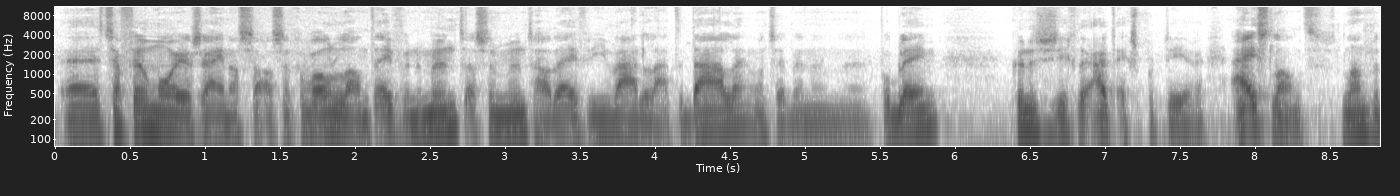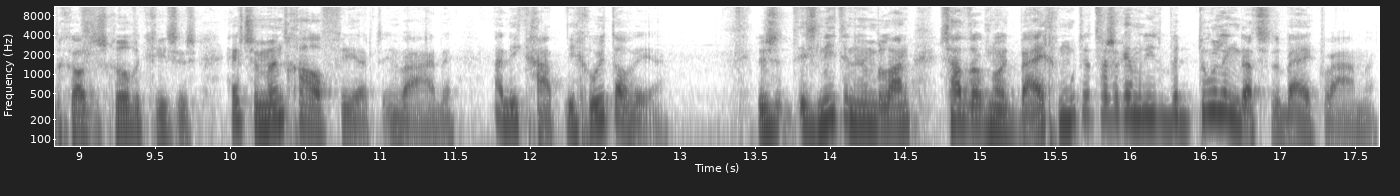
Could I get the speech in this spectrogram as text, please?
Eh, het zou veel mooier zijn als ze als een gewoon land even een munt... als ze een munt hadden, even die waarde laten dalen... want ze hebben een eh, probleem kunnen ze zich eruit exporteren. IJsland, land met een grote schuldencrisis, heeft zijn munt gehalveerd in waarde. Nou, die, gaat, die groeit alweer. Dus het is niet in hun belang. Ze hadden er ook nooit bijgemoeten. Het was ook helemaal niet de bedoeling dat ze erbij kwamen.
